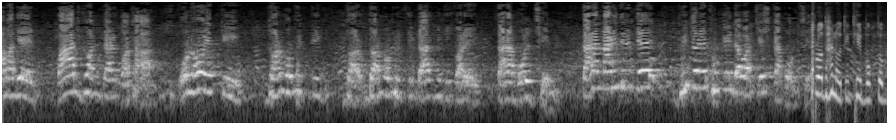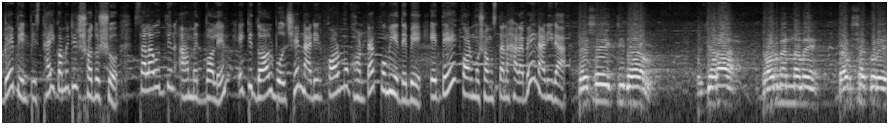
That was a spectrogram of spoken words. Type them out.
আমাদের পাঁচ ঘণ্টার কথা। কোনো একটি ধর্মভিত্তিক ধর্মভিত্তিক রাজনীতি করে তারা বলছেন। তারা নারীদেরকে ভিতরে ঢুকিয়ে দেওয়ার চেষ্টা করছে। প্রধান অতিথির বক্তব্যে বিএনপি স্থায়ী কমিটির সদস্য সালাউদ্দিন আহমেদ বলেন একটি দল বলছে নারীর কর্মঘণ্টা কমিয়ে দেবে। এতে কর্মসংস্থান হারাবে নারীরা। দেশে একটি দল যারা ধর্মের নামে ব্যবসা করে,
